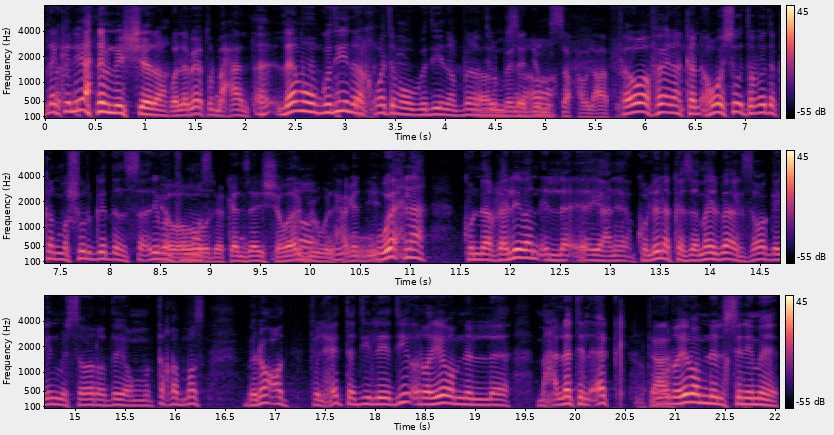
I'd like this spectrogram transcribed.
لكن يعني من الشارع. ولا بعتوا المحل؟ آه، لا موجودين يا أخواتي موجودين. ربنا يديهم ربنا الصحة. يديهم. الصحة والعافية. فهو فعلا كان هو سوق تبادل كان مشهور جدا تقريبا في مصر. ده كان زي الشواربي آه، والحاجات دي. وإحنا كنا غالبا ال- يعني كلنا كزمايل بقى سواء جايين من الثوره الرياضيه أو من منتخب مصر بنقعد في الحتة دي ليه؟ دي قريبة من محلات الأكل وقريبة من السينمات.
